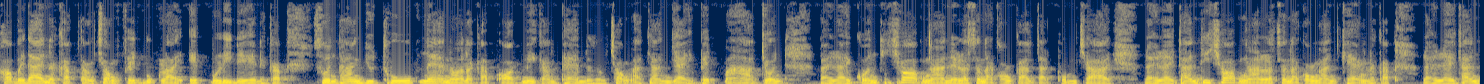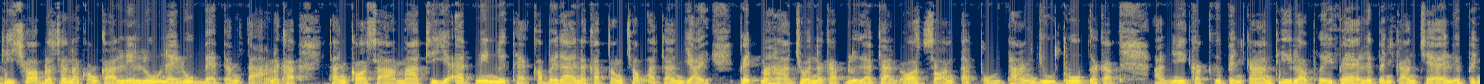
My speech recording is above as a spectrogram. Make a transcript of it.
เข้าไปได้นะครับทางช่อง Facebook Live Every Day นะครับส่วนทาง YouTube แน่นอนนะครับออสมีการแพนในทางช่องอาจารย์ใหญ่เพชรมหาจนหลายๆ คนที่ชอบงานในลักษณะของการตัดผมชาย หลาย ๆ ท่านที่ชอบงานลักษณะของงานแข่งนะครับ หลาย ๆ ท่านที่ชอบลักษณะของการเรียนรู้ในรูปแบบต่าง ๆ นะครับ ท่านก็สามารถที่จะแอดมินหรือแท็กเข้าไปได้นะครับทางช่องอาจารย์ใหญ่เพชรมหาชนนะครับ หรืออาจารย์ออสสอนตัดผมทาง YouTube นะครับ อันนี้ก็คือเป็นการที่เราเผยแพร่หรือเป็นการแชร์ หรือเป็น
